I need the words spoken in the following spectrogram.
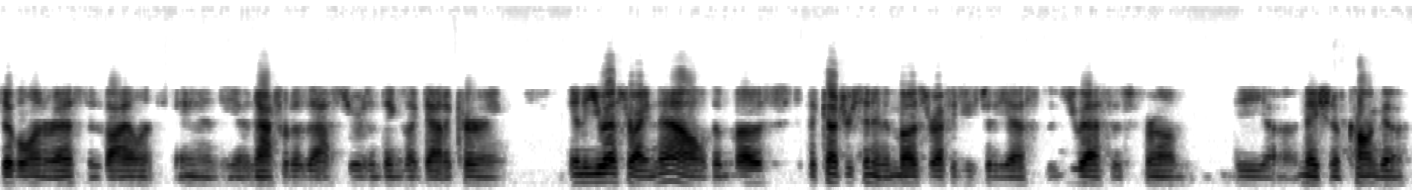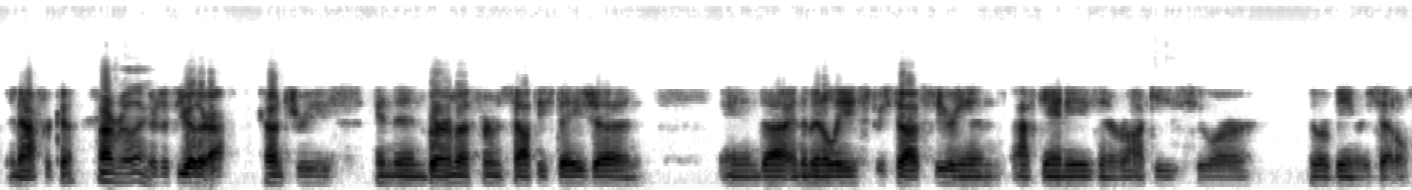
civil unrest and violence and, you know, natural disasters and things like that occurring. In the U.S. right now, the most, the country sending the most refugees to the U.S., the U.S. is from the uh, nation of Congo in Africa. Oh, really? There's a few other African countries and then Burma from Southeast Asia and, and, uh, in the Middle East, we still have Syrians, Afghanis, and Iraqis who are, who are being resettled.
